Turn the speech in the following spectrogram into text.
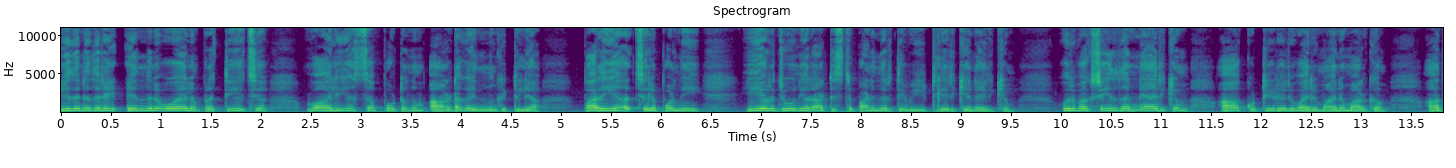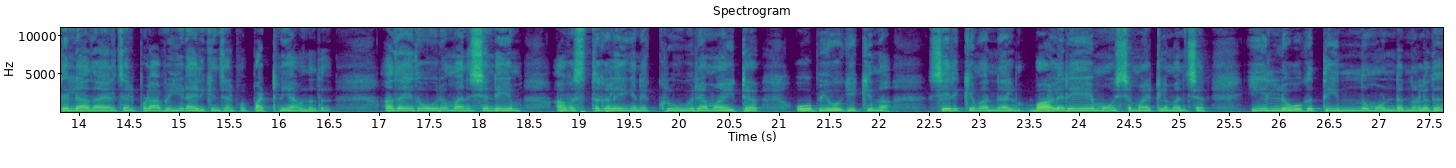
ഇതിനെതിരെ എന്തിനു പോയാലും പ്രത്യേകിച്ച് വലിയ സപ്പോർട്ടൊന്നും ആരുടെ കയ്യിൽ നിന്നും കിട്ടില്ല. പറയുക ചിലപ്പോൾ നീ ഈ ഒരു ജൂനിയർ ആർട്ടിസ്റ്റ് പണി നിർത്തി വീട്ടിലിരിക്കാനായിരിക്കും. ഒരു പക്ഷേ ഇത് തന്നെയായിരിക്കും ആ കുട്ടിയുടെ ഒരു വരുമാന മാർഗം. അതില്ലാതായാൽ ചിലപ്പോൾ ആ വീടായിരിക്കും ചിലപ്പോൾ പട്ടിണിയാവുന്നത്. അതായത് ഓരോ മനുഷ്യന്റെയും അവസ്ഥകളെ ഇങ്ങനെ ക്രൂരമായിട്ട് ഉപയോഗിക്കുന്ന ശരിക്കും പറഞ്ഞാൽ വളരെ മോശമായിട്ടുള്ള മനുഷ്യർ ഈ ലോകത്ത് ഇന്നും ഉണ്ടെന്നുള്ളത്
